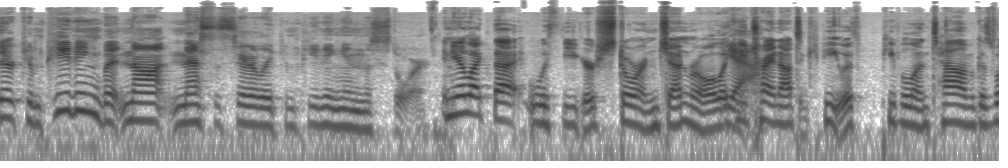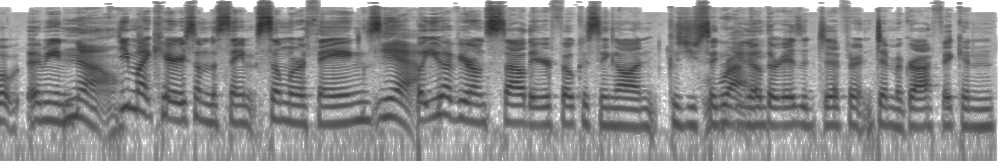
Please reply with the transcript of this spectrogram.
they're competing, but not necessarily competing in the store. And you're like that with your store in general. Like Yeah. you try not to compete with people in town because what I mean, No. you might carry some of the same similar things. Yeah. But you have your own style that you're focusing on because you said Right. you know there is a different demographic and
